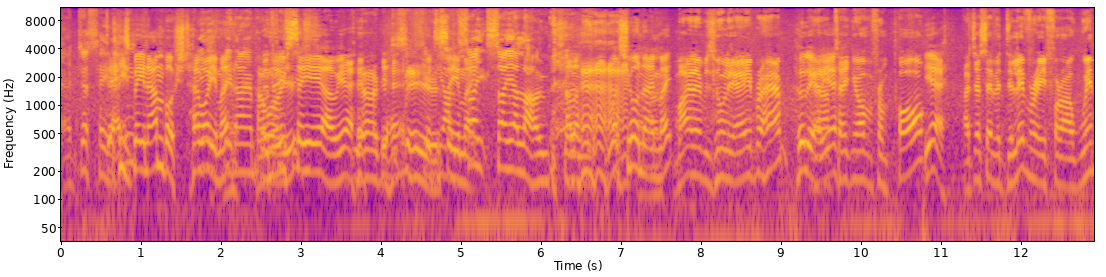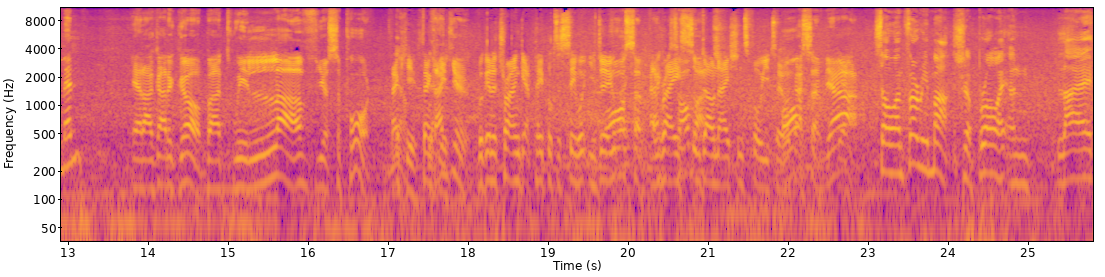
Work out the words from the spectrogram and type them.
Uh, just here. He's been ambushed. How are you, mate? been ambushed. The How new you? CEO, yeah. Yeah, good to see you. Good to see you, say, mate. say hello. Hello. What's your name, mate? My name is Julio Abraham. Julio, and I'm yeah. taking over from Paul. Yeah. I just have a delivery for our women, and I got to go. But we love your support. Thank you, thank, Thank you. We're going to try and get people to see what you do Awesome, and thank you raise so some much. donations for you too. okay? Awesome, yeah. So I'm very much a Brighton lad.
